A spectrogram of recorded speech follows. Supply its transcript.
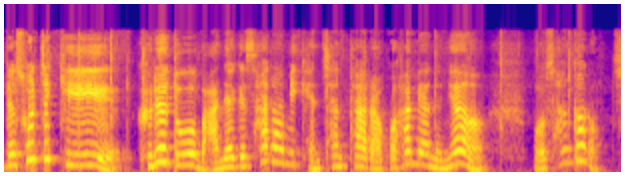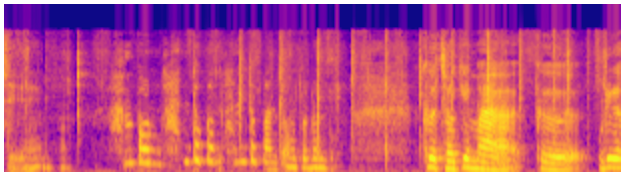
근데 솔직히, 그래도 만약에 사람이 괜찮다라고 하면은요, 뭐 상관없지. 한 번, 한두 번, 한두 번 정도는 뭐, 그 저기 막 그 우리가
